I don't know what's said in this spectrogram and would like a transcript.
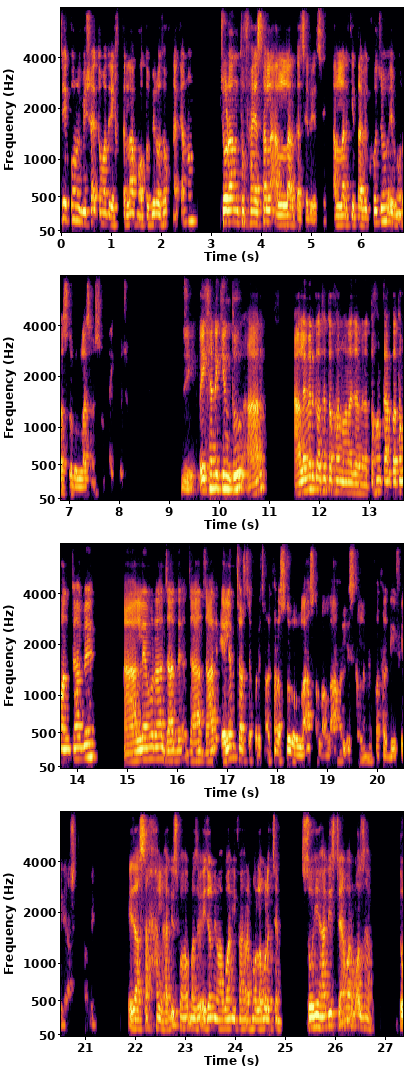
যে কোনো বিষয়ে তোমাদের ইখতিলাফ, মতবিরোধ হোক না কেন, চূড়ান্ত ফয়সালা আল্লাহর কাছে রয়েছে। আল্লাহর কিতাবে খুঁজো এবং রাসূলুল্লাহ খুঁজো। জি এখানে কিন্তু আর আলেমের কথা তখন মানা যাবে না। তখন কার কথা মানতে হবে? আলেমরা যাদের যার এলেম চর্চা করেছে, অর্থাৎ আলাইহি সাল্লামের কথার দিকে ফিরে আসতে হবে। এই যা সাহাল হাদিস এই জন্য আবু হানিফা বলেছেন সহি হাদিসটা আমার মজহাব তো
